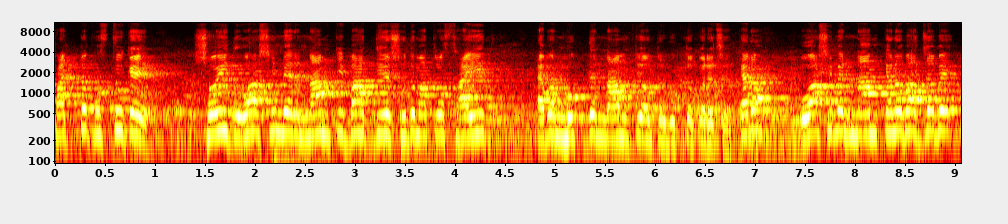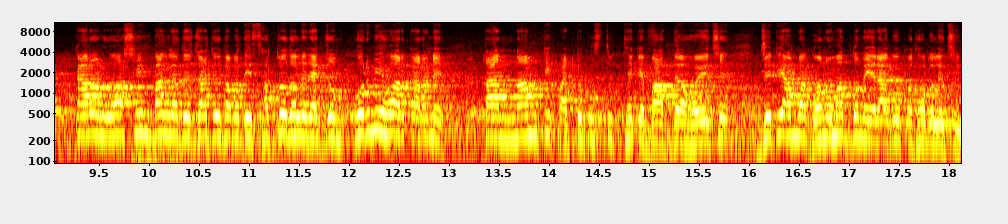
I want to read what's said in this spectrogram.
পাঠ্যপুস্তকে শহীদ ওয়াসিমের নামটি বাদ দিয়ে শুধুমাত্র সাইদ এবং মুক্তের নামটি অন্তর্ভুক্ত করেছে। কেন? ওয়াসিমের নাম কেন বাদ যাবে? কারণ ওয়াসিম বাংলাদেশ জাতীয়তাবাদী ছাত্র দলের একজন কর্মী হওয়ার কারণে তার নামটি পাঠ্যপুস্তক থেকে বাদ দেওয়া হয়েছে, যেটি আমরা গণমাধ্যমে এর আগেও কথা বলেছি।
